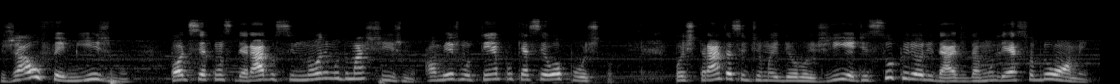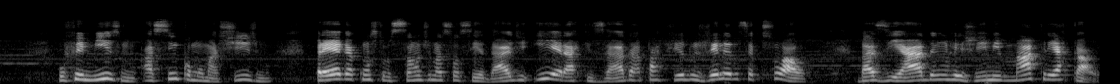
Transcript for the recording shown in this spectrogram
Já o feminismo pode ser considerado sinônimo do machismo, ao mesmo tempo que é seu oposto, pois trata-se de uma ideologia de superioridade da mulher sobre o homem. O feminismo, assim como o machismo, prega a construção de uma sociedade hierarquizada a partir do gênero sexual, baseada em um regime matriarcal.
